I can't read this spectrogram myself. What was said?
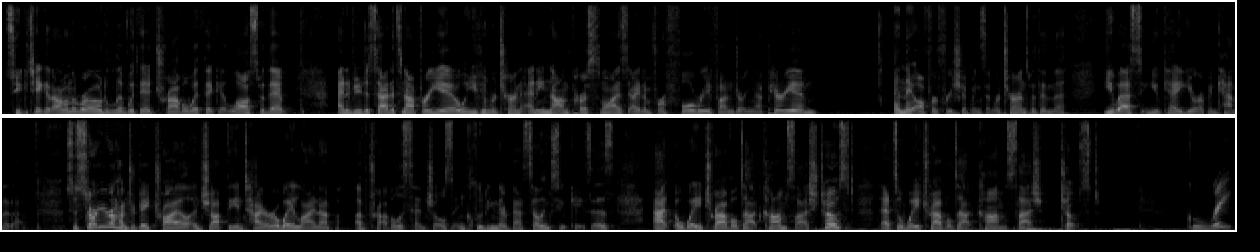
so you can take it out on the road, live with it, travel with it, get lost with it. And if you decide it's not for you, you can return any non personalized item for a full refund during that period and they offer free shippings and returns within the US, UK, Europe, and Canada. So start your 100-day trial and shop the entire Away lineup of travel essentials, including their best-selling suitcases, at awaytravel.com slash toast. That's awaytravel.com slash toast. Great.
